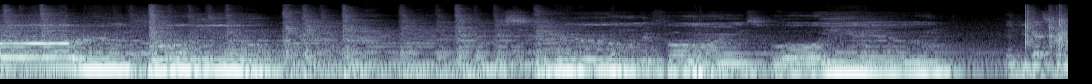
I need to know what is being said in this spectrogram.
Thank you guys.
